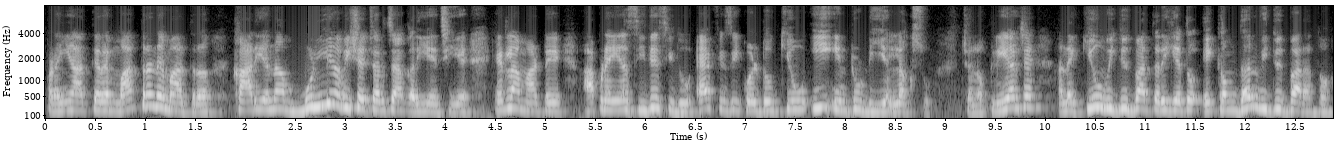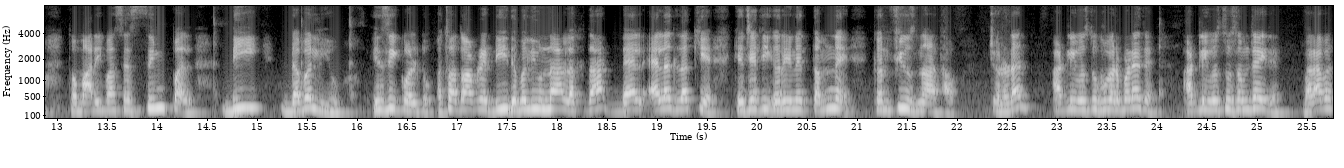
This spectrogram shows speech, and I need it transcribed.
પણ અહીંયા અત્યારે માત્ર ને માત્ર કાર્યના મૂલ્ય વિશે ચર્ચા કરીએ છીએ. એટલા માટે આપણે અહીંયા સીધે સીધું F is equal to Q E into DL લખશું. ચલો ક્લિયર છે? અને ક્યુ વિદ્યુતભાર તરીકે તો એકમ ધન વિદ્યુતભાર હતો. તો મારી પાસે simple D W is equal to અથવા તો આપણે ડી ડબલ્યુ ના લખતા ડેલ એલ જ લખીએ કે જેથી કરીને તમને કન્ફ્યુઝ ના થાવ. ચલો ડન આટલી વસ્તુ ખબર પડે છે, આટલી વસ્તુ સમજાય છે, બરાબર?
